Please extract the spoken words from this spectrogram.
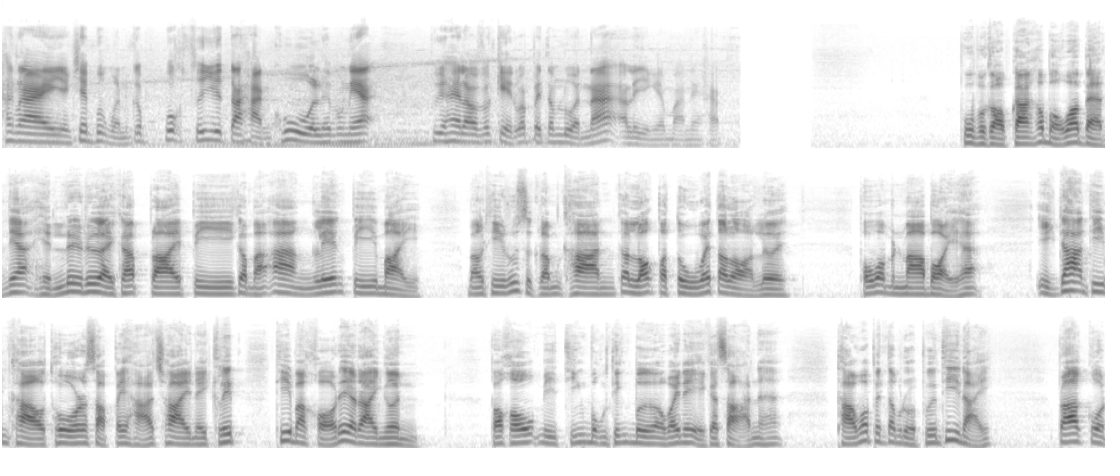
ข้างในอย่างเช่นพวกเหมือนกับพวกเสื้อยืดทหารคู่อะไรพวกเนี้ยเพื่อให้เราสังเกตว่าเป็นตำรวจนะอะไรอย่างเงี้ยมาเนี้ยครับผู้ประกอบการเขาบอกว่าแบบเนี้ยเห็นเรื่อยๆครับปลายปีก็มาอ้างเลี้ยงปีใหม่ บางทีรู้สึกลำคาญก็ล็อกประตูไว้ตลอดเลย เพราะว่ามันมาบ่อยฮะ อีกด้านทีมข่าวโทรศัพท์ไปหาชายในคลิปที่มาขอเรียรายเงิน เพราะเขามีทิ้งบงทิ้งเบอร์เอาไว้ในเอกสารนะฮะถามว่าเป็นตำรวจพื้นที่ไหน ปรากฏ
